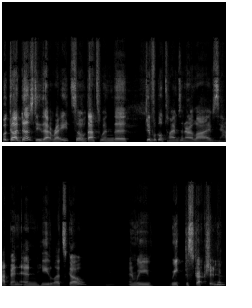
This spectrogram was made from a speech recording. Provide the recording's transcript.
But God does do that, right? So that's when the difficult times in our lives mm. happen, and He lets go, mm. and we wreak destruction.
